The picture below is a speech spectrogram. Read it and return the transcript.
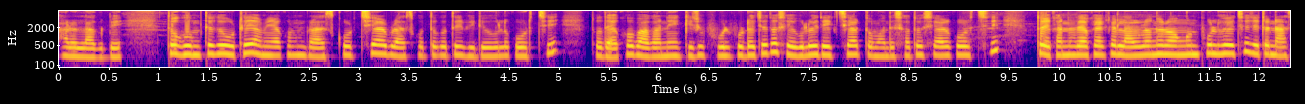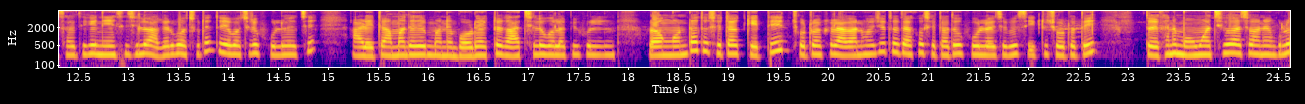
ভালো লাগবে। তো ঘুম থেকে উঠে আমি এখন ব্রাশ করছি আর ব্রাশ করতে করতে ভিডিওগুলো করছি। তো দেখো বাগানে কিছু ফুল ফুটেছে তো সেগুলোই দেখছি আর তোমাদের সাথেও শেয়ার করছি। তো এখানে দেখো একটা লাল রঙের রঙ্গন ফুল হয়েছে যেটা নার্সারি থেকে নিয়ে এসেছিল আগের বছরে, তো এবছরে ফুল হয়েছে। আর এটা আমাদের মানে বড় একটা গাছ ছিল গোলাপি ফুল রঙ্গনটা, তো সেটা কেটে ছোট একটা লাগানো হয়েছে। তো দেখো সেটাতেও ফুল হয়েছে, বেশ একটু ছোটোতেই। তো এখানে মৌমাছিও আছে অনেকগুলো,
